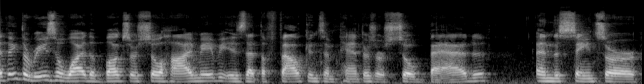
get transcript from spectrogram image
I think the reason why the Bucs are so high maybe is that the Falcons and Panthers are so bad and the Saints are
